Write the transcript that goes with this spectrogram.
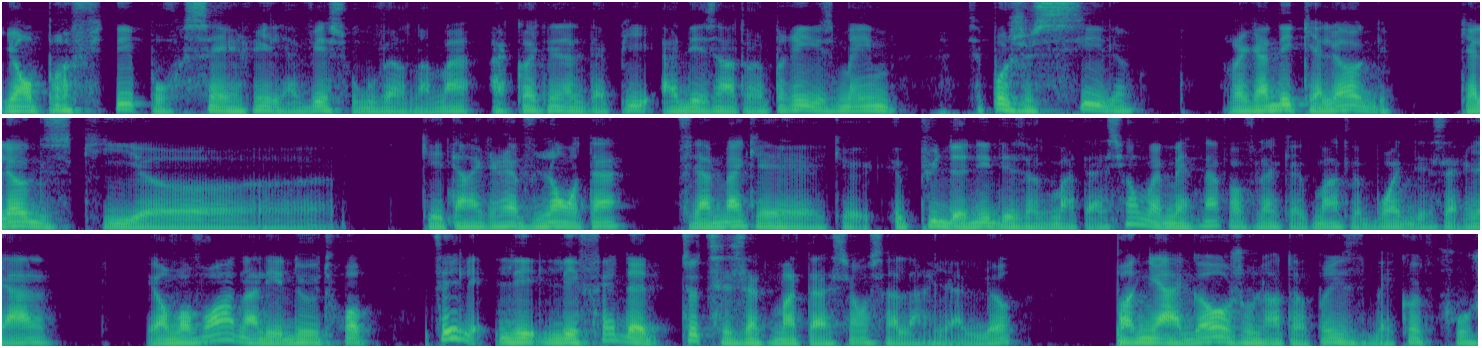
ils ont profité pour serrer la vis au gouvernement, à côté dans le tapis, à des entreprises, même. C'est pas juste ici, là. Regardez Kellogg. Kellogg's qui, euh, qui est en grève longtemps, finalement, qui a, pu donner des augmentations, mais maintenant, il va falloir qu'il augmente le boîte des céréales. Et on va voir dans les deux, trois. Tu sais, l'effet de toutes ces augmentations salariales-là, pogner à gauche où l'entreprise dit, ben écoute, faut,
